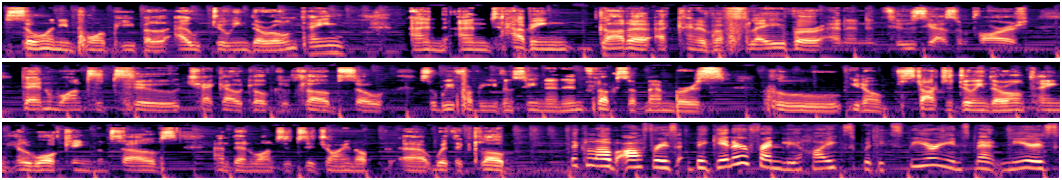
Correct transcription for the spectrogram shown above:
so many more people out doing their own thing and and having got a, a, kind of a flavor and an enthusiasm for it, then wanted to check out local clubs. So so we've probably even seen an influx of members who you know started doing their own thing, hill walking themselves, and then wanted to join up uh, with a club. The club offers beginner friendly hikes with experienced mountaineers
